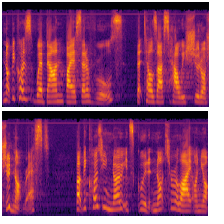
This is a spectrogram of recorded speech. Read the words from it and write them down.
Not because we're bound by a set of rules that tells us how we should or should not rest, but because you know it's good not to rely on your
